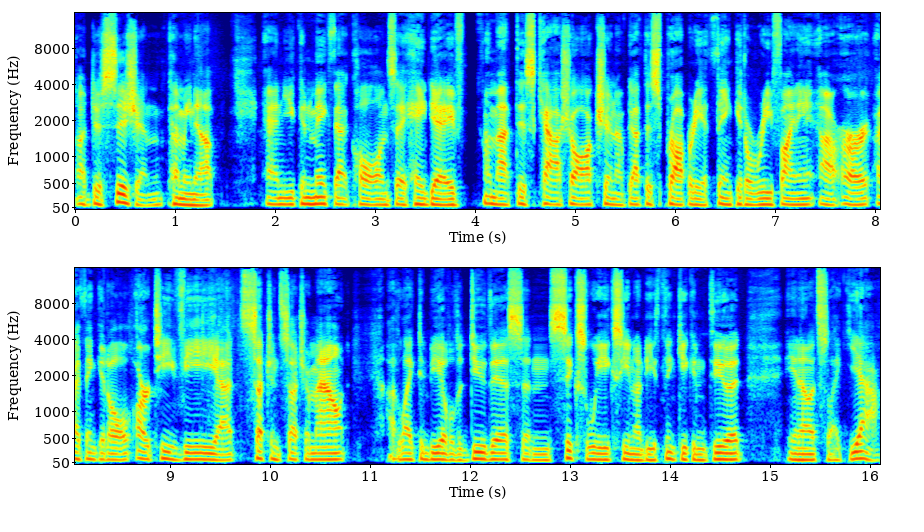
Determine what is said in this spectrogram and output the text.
a decision coming up, and you can make that call and say, "Hey, Dave, I'm at this cash auction. I've got this property. I think it'll refinance, or, or I think it'll RTV at such and such amount." I'd like to be able to do this in six weeks. You know, do you think you can do it? You know, it's like, yeah,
